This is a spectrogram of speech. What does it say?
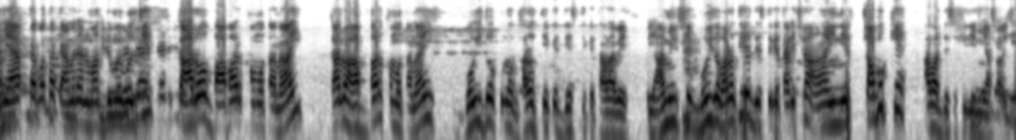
আমি একটা কথা ক্যামেরার মাধ্যমে বলছি, কারও বাবার ক্ষমতা নাই, কারও আব্বার ক্ষমতা নাই, বৈধ কোনো ভারতীয়কে দেশ থেকে তাড়াবে। ওই আমির শেখ বৈধ ভারতীয় দেশ থেকে তাড়িয়েছিল, আইনের চাবুককে আবার দেশে ফিরিয়ে নিয়ে আসা হয়েছে।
